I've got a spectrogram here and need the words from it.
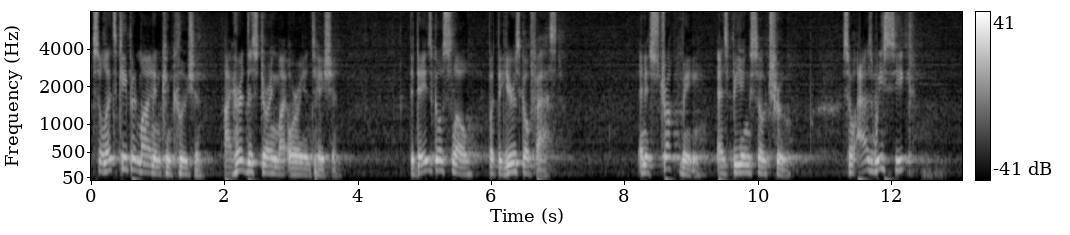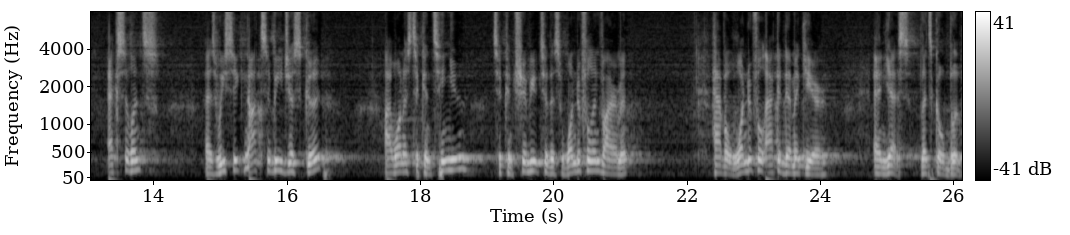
So let's keep in mind in conclusion, I heard this during my orientation. The days go slow, but the years go fast. And it struck me as being so true. So as we seek excellence, as we seek not to be just good, I want us to continue to contribute to this wonderful environment have a wonderful academic year, and yes, let's go blue.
